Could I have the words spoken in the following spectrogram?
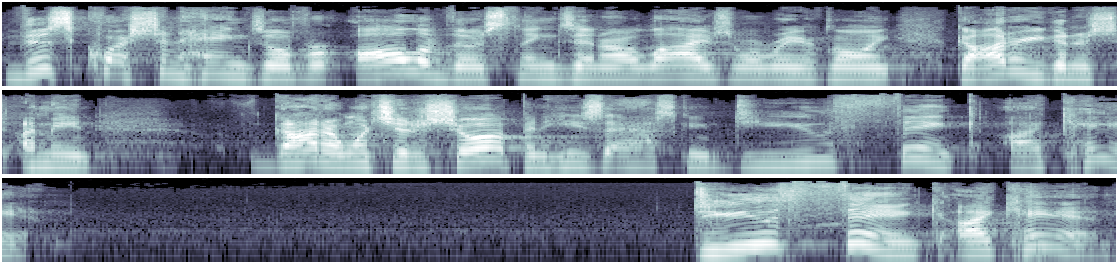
this question hangs over all of those things in our lives where we're going, God, are you going to? I mean, God, I want you to show up. And He's asking, Do you think I can? Do you think I can?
